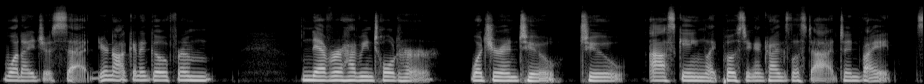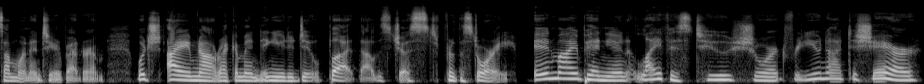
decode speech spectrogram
what I just said. You're not going to go from never having told her what you're into to asking, like posting a Craigslist ad to invite someone into your bedroom, which I am not recommending you to do, but that was just for the story. In my opinion, life is too short for you not to share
